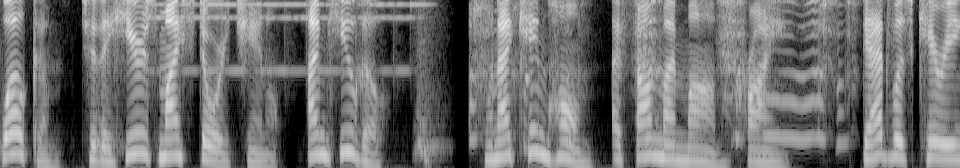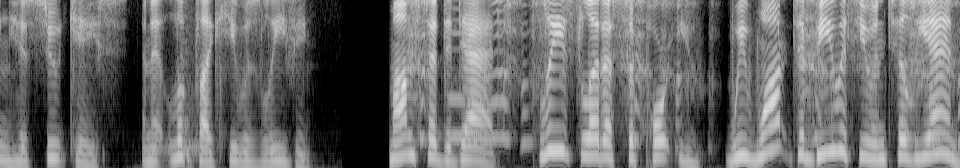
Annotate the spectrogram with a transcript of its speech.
Welcome to the Here's My Story channel. I'm Hugo. When I came home, I found my mom crying. Dad was carrying his suitcase, and it looked like he was leaving. Mom said to Dad, Please let us support you. We want to be with you until the end.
